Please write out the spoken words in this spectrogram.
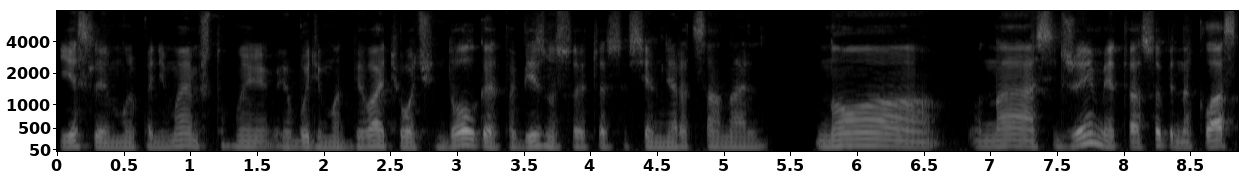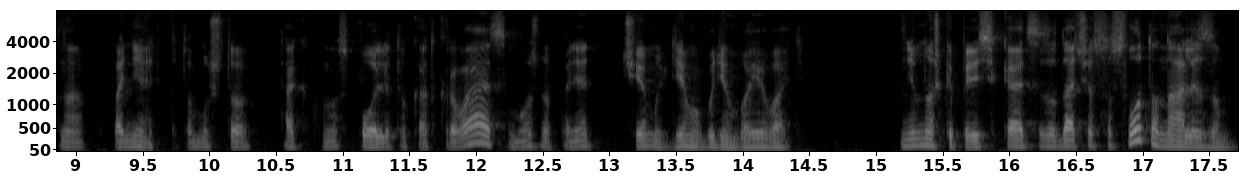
если мы понимаем, что мы ее будем отбивать очень долго, по бизнесу это совсем нерационально. Но на CGM это особенно классно понять, потому что так как у нас поле только открывается, можно понять, чем и где мы будем воевать. Немножко пересекается задача со свод-анализом,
